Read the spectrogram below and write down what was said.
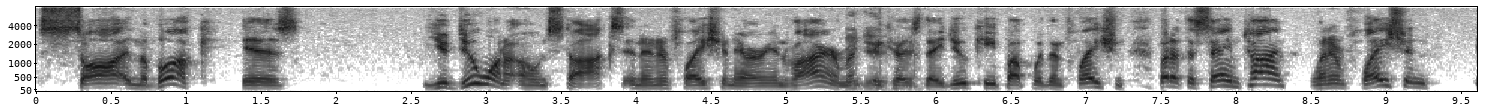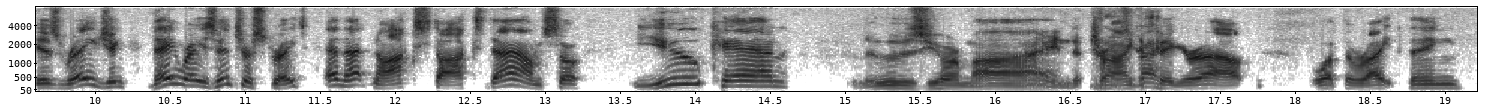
saw in the book is you do want to own stocks in an inflationary environment do, because they do keep up with inflation. But at the same time, when inflation is raging, they raise interest rates and that knocks stocks down. So you can lose your mind trying right. to figure out what the right thing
